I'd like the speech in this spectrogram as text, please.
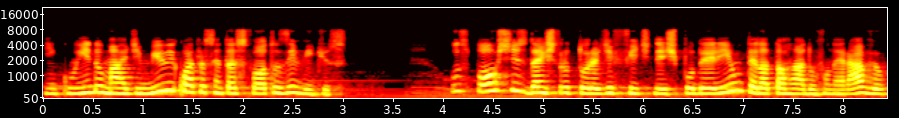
incluindo mais de 1.400 fotos e vídeos. Os posts da instrutora de fitness poderiam tê-la tornado vulnerável?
